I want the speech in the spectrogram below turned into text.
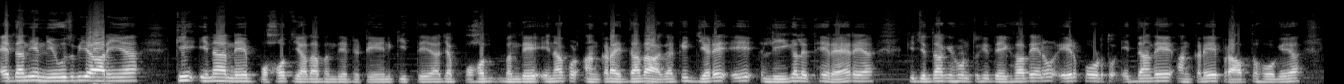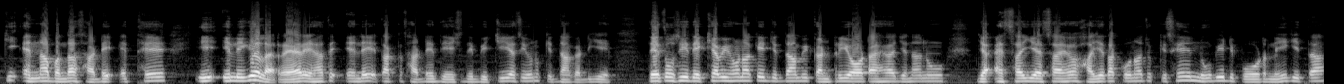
ਇਦਾਂ ਦੀਆਂ ਨਿਊਜ਼ ਵੀ ਆ ਰਹੀਆਂ ਕਿ ਇਹਨਾਂ ਨੇ ਬਹੁਤ ਜ਼ਿਆਦਾ ਬੰਦੇ ਡਿਟੇਨ ਕੀਤੇ ਆ ਜਾਂ ਬਹੁਤ ਬੰਦੇ ਇਹਨਾਂ ਕੋਲ ਅੰਕੜਾ ਇਦਾਂ ਦਾ ਆ ਗਿਆ ਕਿ ਜਿਹੜੇ ਇਹ ਲੀਗਲ ਇੱਥੇ ਰਹਿ ਰਹੇ ਆ, ਕਿ ਜਿੱਦਾਂ ਕਿ ਹੁਣ ਤੁਸੀਂ ਦੇਖ ਸਕਦੇ ਇਹਨੂੰ 에어ਪੋਰਟ ਤੋਂ ਇਦਾਂ ਦੇ ਅੰਕੜੇ ਪ੍ਰਾਪਤ ਹੋ ਗਏ ਆ ਕਿ ਇੰਨਾ ਬੰਦਾ ਸਾਡੇ ਇੱਥੇ ਇਲੀਗਲ ਰਹਿ ਰਿਹਾ ਤੇ ਇਹਲੇ ਤੱਕ ਸਾਡੇ ਦੇਸ਼ ਦੇ ਵਿੱਚ ਹੀ ਅਸੀਂ ਉਹਨੂੰ ਕਿੱਦਾਂ ਕੱਢੀਏ? ਤੇ ਤੁਸੀਂ ਦੇਖਿਆ ਵੀ ਹੋਣਾ ਕਿ ਜਿੱਦਾਂ ਵੀ ਕੰਟਰੀ ਆਟ ਆਇਆ ਹੋਇਆ ਜਿਨ੍ਹਾਂ ਨੂੰ ਜਾਂ ਐਸਆਈਐਸ ਆਇਆ ਹੋਇਆ ਹਜੇ ਤੱਕ ਉਹਨਾਂ ਚੋਂ ਕਿਸੇ ਨੂੰ ਵੀ ਡਿਪੋਰਟ ਨਹੀਂ ਕੀਤਾ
